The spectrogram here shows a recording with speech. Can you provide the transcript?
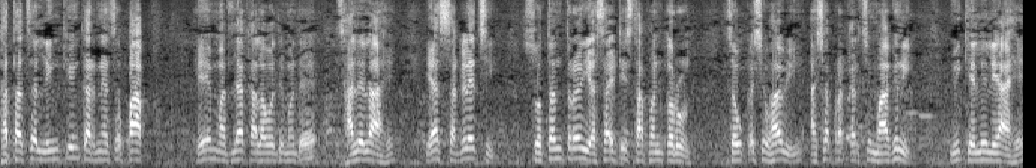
खताचं लिंकिंग करण्याचं पाप हे मधल्या कालावधीमध्ये झालेलं आहे. या सगळ्याची स्वतंत्र एस आय टी स्थापन करून चौकशी व्हावी अशा प्रकारची मागणी मी केलेली आहे.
